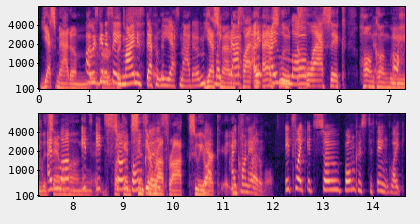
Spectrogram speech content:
yes, madam. I was going to say mine is definitely Yes, madam. Yes, like madam. That, Cla- I, absolute I love, classic Hong Kong movie oh, with Sammo Hung. It's it's so bonkers. Cynthia Rothrock, Tsui yeah, Hark. Iconic. Incredible. It's like it's so bonkers to think like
